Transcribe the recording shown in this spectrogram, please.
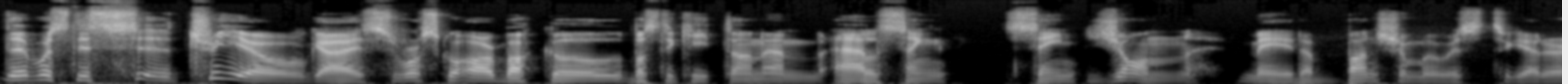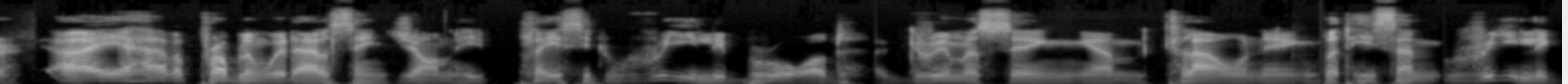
there was this uh, trio of guys Roscoe Arbuckle, Buster Keaton, and Al St. St. John made a bunch of movies together. I have a problem with Al St. John. He plays it really broad, grimacing and clowning, but he's a really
